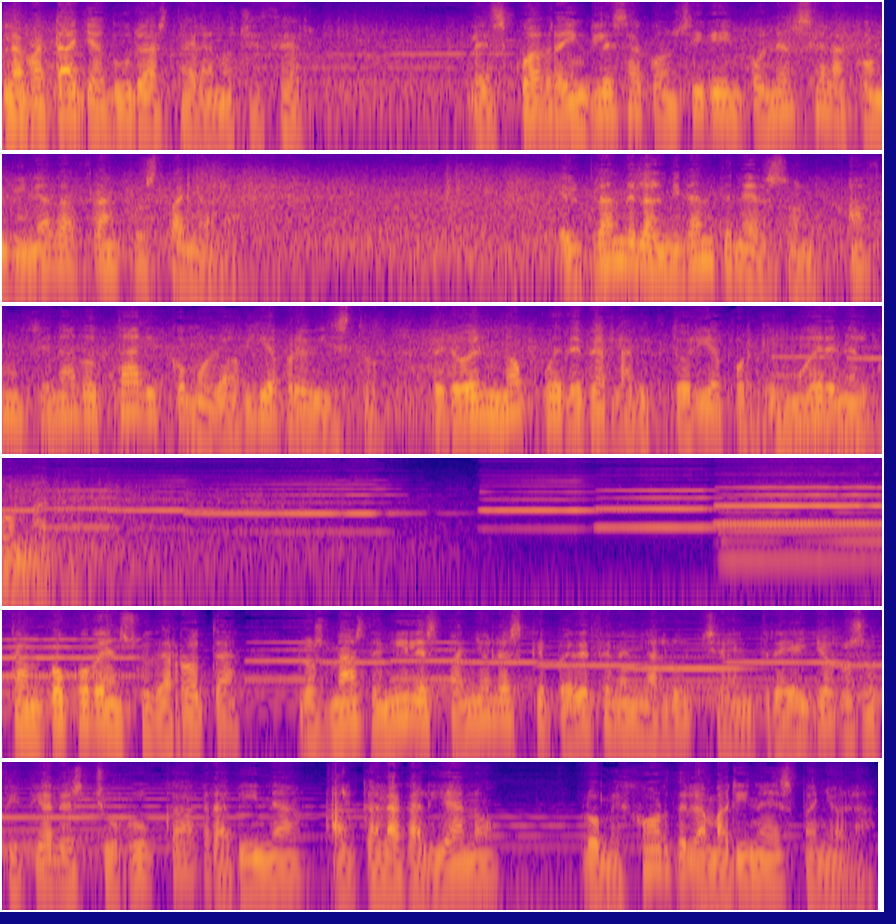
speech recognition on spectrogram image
La batalla dura hasta el anochecer. La escuadra inglesa consigue imponerse a la combinada franco-española. El plan del almirante Nelson ha funcionado tal y como lo había previsto, pero él no puede ver la victoria porque muere en el combate. Tampoco ven su derrota los más de mil españoles que perecen en la lucha, entre ellos los oficiales Churruca, Gravina, Alcalá Galiano, lo mejor de la Marina Española.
